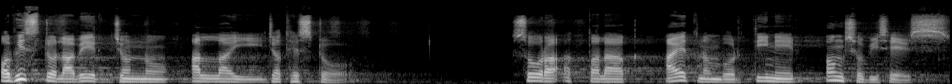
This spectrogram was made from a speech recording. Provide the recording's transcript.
অভীষ্ট লাভের জন্য আল্লাহ যথেষ্ট। সোরা আত্তালাক আয়াত নম্বর তিনের অংশ বিশেষ।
